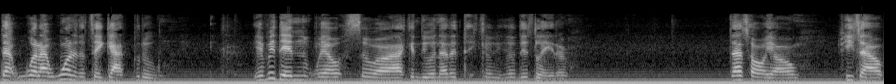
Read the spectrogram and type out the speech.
that what I wanted to say got through. If it didn't, well, so uh, I can do another take of this later. That's all, y'all. Peace out.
